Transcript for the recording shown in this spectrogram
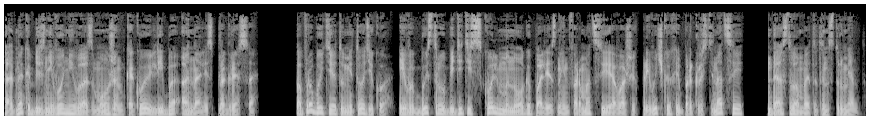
однако без него невозможен какой-либо анализ прогресса. Попробуйте эту методику, и вы быстро убедитесь, сколь много полезной информации о ваших привычках и прокрастинации даст вам этот инструмент.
